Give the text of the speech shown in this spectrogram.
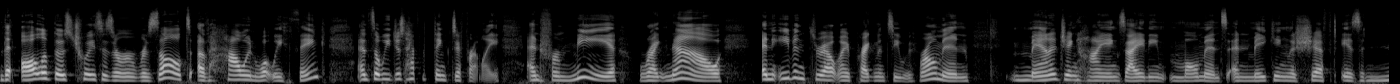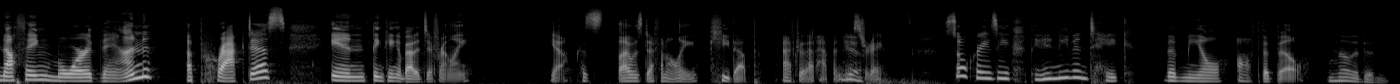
that all of those choices are a result of how and what we think. And so we just have to think differently. And for me, right now, and even throughout my pregnancy with Roman, managing high anxiety moments and making the shift is nothing more than a practice in thinking about it differently. Yeah, because I was definitely keyed up after that happened yesterday. So crazy. They didn't even take the meal off the bill. No, they didn't.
